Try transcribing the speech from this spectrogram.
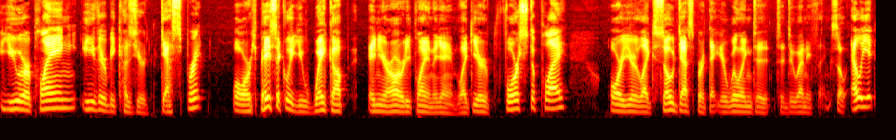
You are playing either because you're desperate or basically you wake up and you're already playing the game. Like you're forced to play or you're like so desperate that you're willing to to do anything. So Elliot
